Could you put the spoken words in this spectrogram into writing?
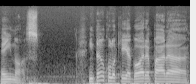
em nós. Então eu coloquei agora para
